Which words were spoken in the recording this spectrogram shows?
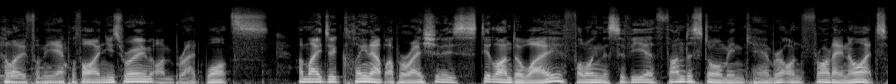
Hello from the Amplifier Newsroom, I'm Brad Watts. A major clean-up operation is still underway following the severe thunderstorm in Canberra on Friday night.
